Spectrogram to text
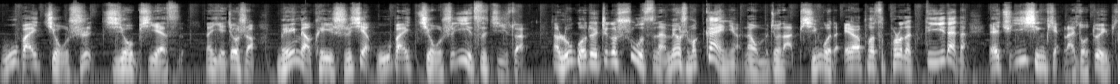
五百九十 GOPS，那也就是每秒可以实现五百九十亿次计算。那如果对这个数字呢没有什么概念，那我们就拿苹果的 AirPods Pro 的第一代的 H1 芯片来做对比。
